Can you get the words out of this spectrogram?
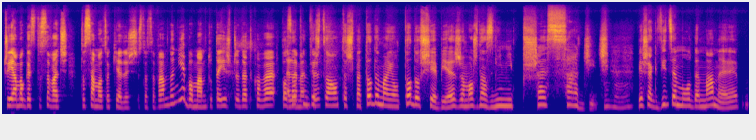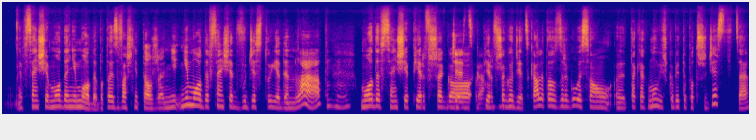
Czy ja mogę stosować to samo, co kiedyś stosowałam? No nie, bo mam tutaj jeszcze dodatkowe Poza elementy. tym, wiesz co, też metody mają to do siebie, że można z nimi przesadzić. Mhm. Wiesz, jak widzę młode mamy, w sensie młode, nie młode, bo to jest właśnie to, że nie, nie młode w sensie 21 lat, Mhm. młode w sensie pierwszego Dziecka. pierwszego Mhm. dziecka, ale to z reguły są, y, tak jak mówisz, kobiety po trzydziestce,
